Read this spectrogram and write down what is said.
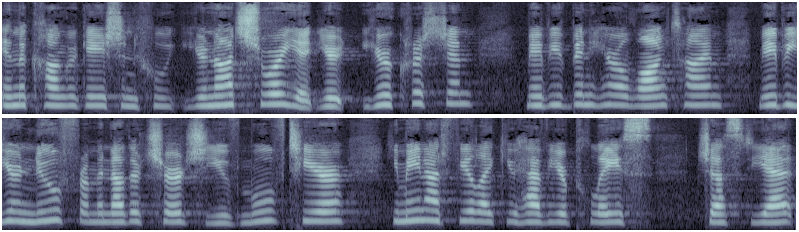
in the congregation who you're not sure yet. You're, you're a Christian. Maybe you've been here a long time. Maybe you're new from another church. You've moved here. You may not feel like you have your place just yet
